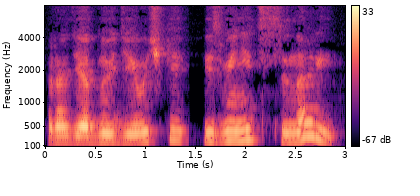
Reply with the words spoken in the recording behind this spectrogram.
ради одной девочки изменить сценарий?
